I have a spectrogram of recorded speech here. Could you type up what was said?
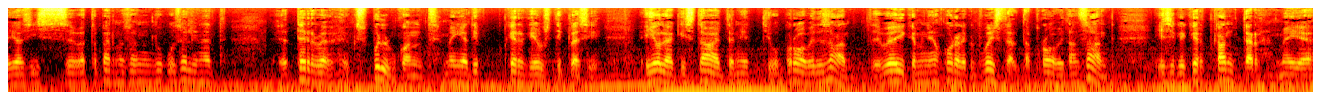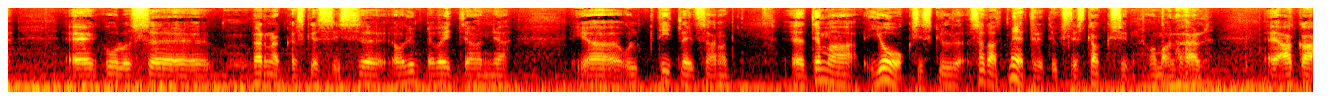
ja siis vaata, Pärnus on lugu selline, et terve üks põlvkond meie tippkergejõustiklasi ei olegi staadionit ju proovida saanud või õigemini noh, korralikult võistelda, proovida on saanud. isegi Gerd Kanter, meie eh, kuulus eh, pärnakas, kes siis eh, olümpiavõitja on ja ja hulk tiitleid saanud, tema jooksis küll sadat meetrit, üksteist kaks siin omal ajal. Aga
